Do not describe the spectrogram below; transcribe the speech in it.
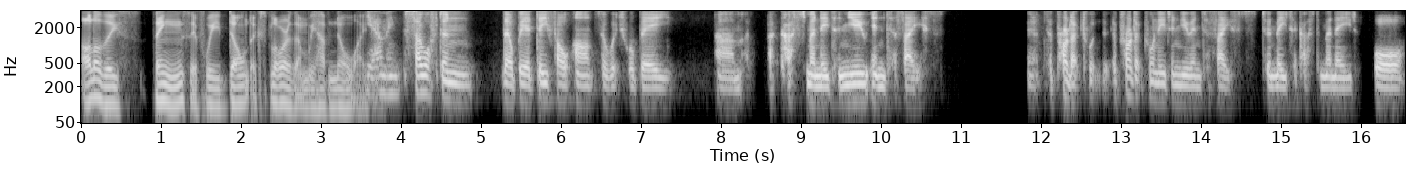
All of these things, if we don't explore them, we have no idea. Yeah, I mean, so often there'll be a default answer which will be um, a customer needs a new interface. You know, the product the product will need a new interface to meet a customer need, or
